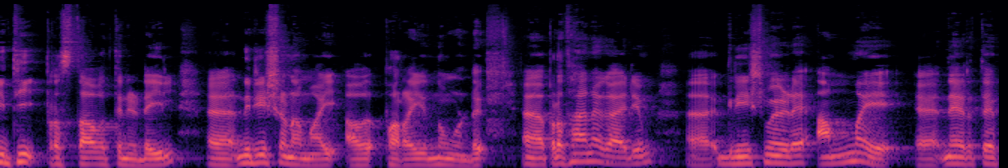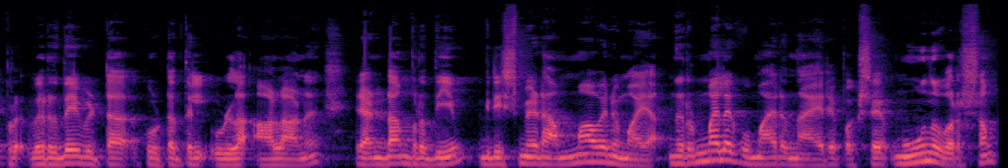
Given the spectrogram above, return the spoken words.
വിധി പ്രസ്താവത്തിനിടയിൽ നിരീക്ഷണമായി പറയുന്നുമുണ്ട്. ആ, പ്രധാന കാര്യം ഗ്രീഷ്മയുടെ അമ്മയെ നേരത്തെ വെറുതെ വിട്ട കൂട്ടത്തിൽ ഉള്ള ആളാണ്. രണ്ടാം പ്രതിയും ഗ്രീഷ്മയുടെ അമ്മാവനുമായ നിർമ്മല കുമാരൻ നായരെ പക്ഷേ മൂന്ന് വർഷം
